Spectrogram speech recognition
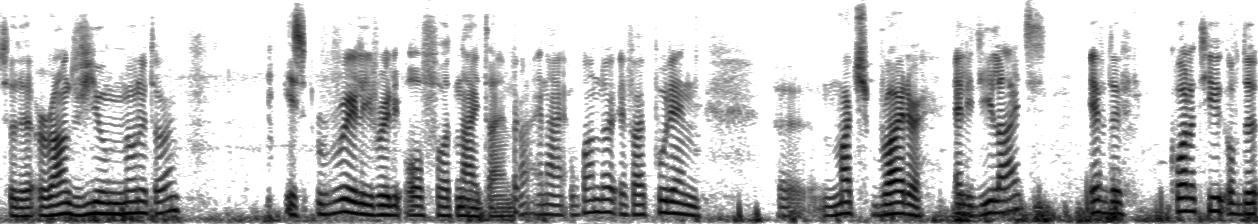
so the around view monitor, is really really awful at nighttime and I wonder if I put in Uh, much brighter LED lights. If the quality of the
